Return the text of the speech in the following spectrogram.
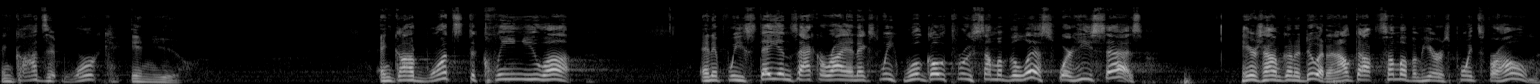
And God's at work in you. And God wants to clean you up. And if we stay in Zechariah next week, we'll go through some of the lists where he says, here's how I'm going to do it. And I'll got some of them here as points for home.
